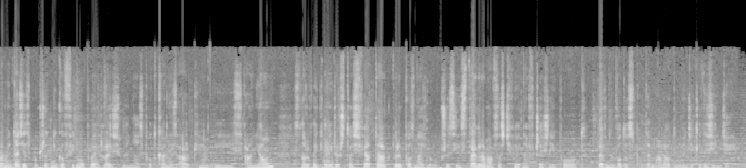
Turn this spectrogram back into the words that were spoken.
pamiętacie z poprzedniego filmu, pojechaliśmy na spotkanie z Arkiem i z Anią z Norwegia i reszta świata, który poznaliśmy poprzez Instagram, a właściwie najwcześniej pod pewnym wodospadem, ale o tym będzie kiedyś indziej.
